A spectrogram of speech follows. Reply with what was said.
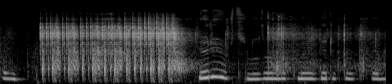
Tamam. Görüyorsunuz anlatmaya gerek yok sana.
